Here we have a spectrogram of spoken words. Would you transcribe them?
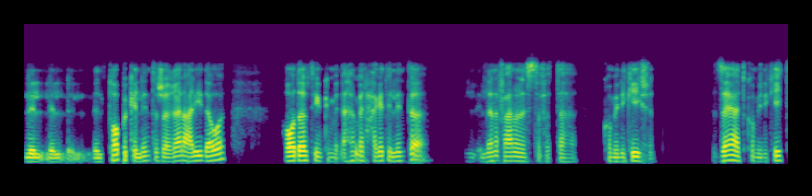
لل topic اللي أنت شغال عليه دوت. هو دوت يمكن من أهم الحاجات اللي أنت اللي أنا فعلا استفدتها. communication. إزاي هت communicate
